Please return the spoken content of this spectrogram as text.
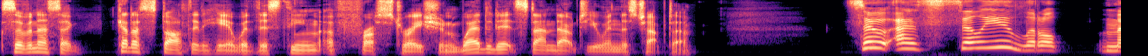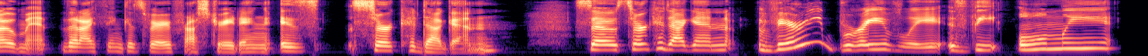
So, Vanessa, get us started here with this theme of frustration. Where did it stand out to you in this chapter? So, a silly little moment that I think is very frustrating is Sir Cadogan. So, Sir Cadogan very bravely is the only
